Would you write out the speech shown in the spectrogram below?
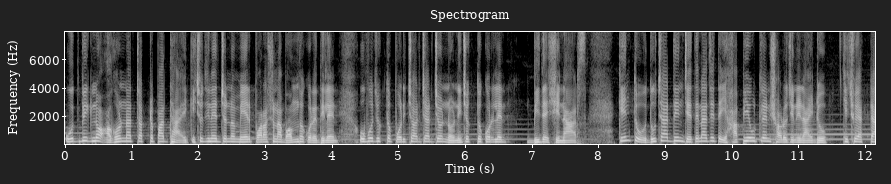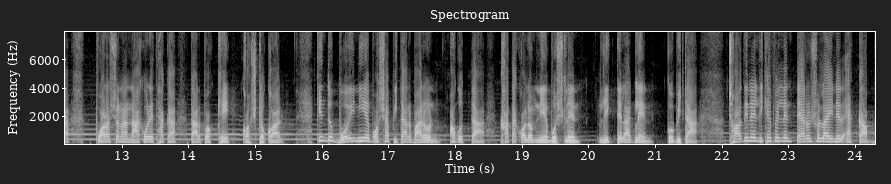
উদ্বিগ্ন অঘরনাথ চট্টোপাধ্যায় কিছুদিনের জন্য মেয়ের পড়াশোনা বন্ধ করে দিলেন। উপযুক্ত পরিচর্যার জন্য নিযুক্ত করলেন বিদেশি নার্স। কিন্তু দু চার দিন যেতে না যেতেই হাঁপিয়ে উঠলেন সরোজিনী নাইডু। কিছু একটা পড়াশোনা না করে থাকা তার পক্ষে কষ্টকর। কিন্তু বই নিয়ে বসা পিতার বারণ, অগত্যা খাতা কলম নিয়ে বসলেন। লিখতে লাগলেন কবিতা। ছ দিনে লিখে ফেললেন তেরোশো লাইনের এক কাব্য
